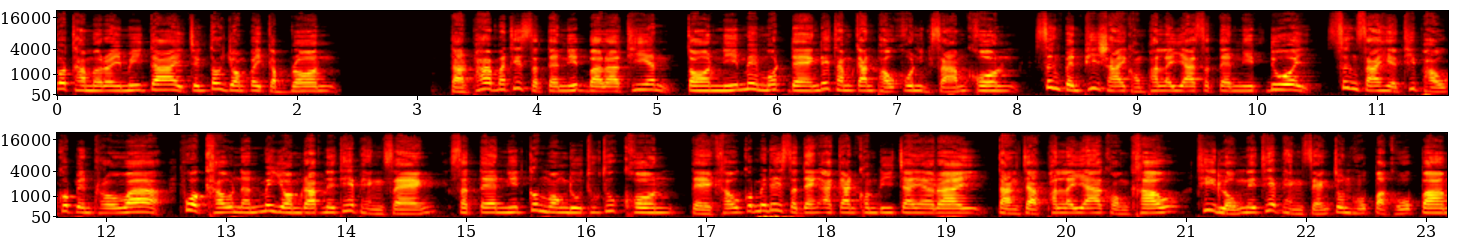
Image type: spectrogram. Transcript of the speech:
ก็ทำอะไรไม่ได้ จึงต้องยอมไปกับบรอน ตัดภาพมาที่สแตนนิสบาราเทียน ตอนนี้แม่มดแดงได้ทำการเผาคนอีก 3 คนซึ่งเป็นพี่ชายของภรรยาสแตนนิสด้วย ซึ่งสาเหตุที่เผาก็เป็นเพราะว่า พวกเขานั้นไม่ยอมรับในเทพแห่งแสง สแตนนิสก็มองดูทุกๆคน แต่เขาก็ไม่ได้แสดงอาการความดีใจอะไร ต่างจากภรรยาของเขาที่หลงในเทพแห่งแสงจนหัวปักหัวปั๊ม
